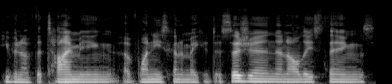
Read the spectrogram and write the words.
even of the timing of when he's going to make a decision and all these things.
